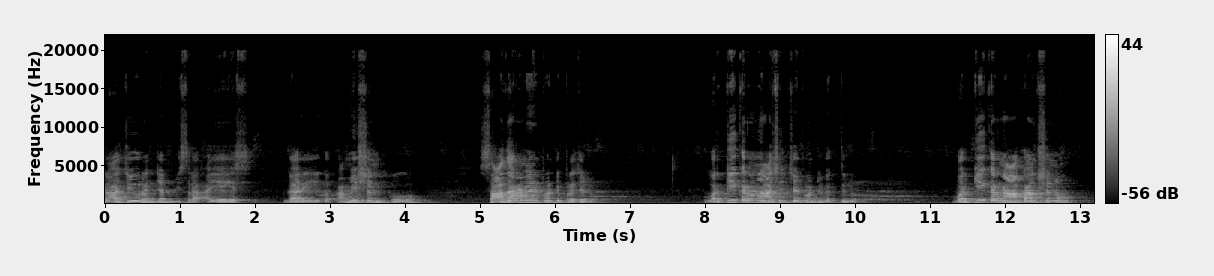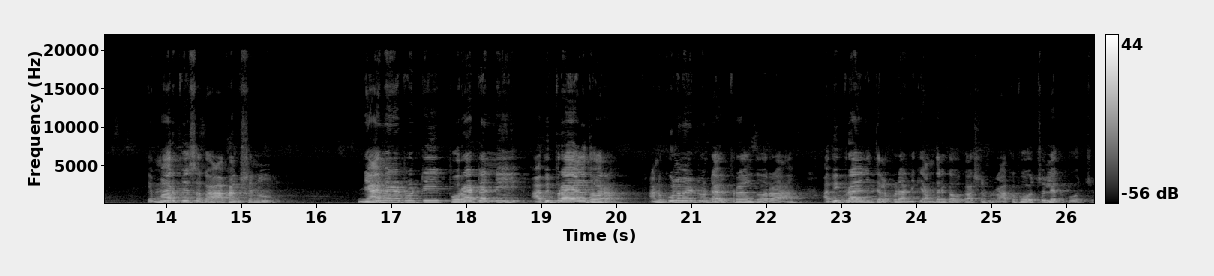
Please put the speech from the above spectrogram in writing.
రాజీవ్ రంజన్ మిశ్రా ఐఏఎస్ గారి ఈ యొక్క కమిషన్కు సాధారణమైనటువంటి ప్రజలు వర్గీకరణను ఆశించేటువంటి వ్యక్తులు వర్గీకరణ ఆకాంక్షను ఎంఆర్పిఎస్ ఒక ఆకాంక్షను న్యాయమైనటువంటి పోరాటాన్ని అభిప్రాయాల ద్వారా అనుకూలమైనటువంటి అభిప్రాయాల ద్వారా అభిప్రాయాన్ని తెలపడానికి అందరికి అవకాశం రాకపోవచ్చు లేకపోవచ్చు.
